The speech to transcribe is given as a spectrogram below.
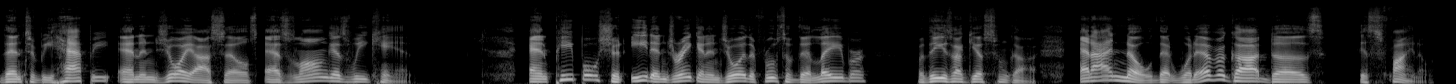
than to be happy and enjoy ourselves as long as we can. And people should eat and drink and enjoy the fruits of their labor, for these are gifts from God. And I know that whatever God does is final.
